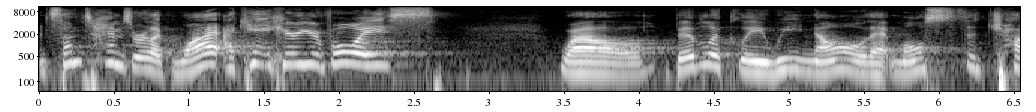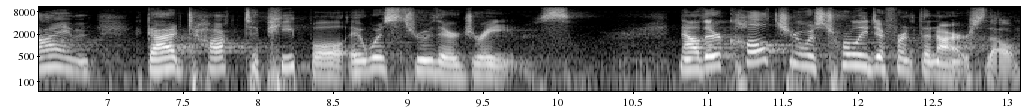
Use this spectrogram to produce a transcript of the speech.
And sometimes we're like, why? I can't hear your voice. Well, biblically, we know that most of the time God talked to people, it was through their dreams. Now, their culture was totally different than ours, though.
